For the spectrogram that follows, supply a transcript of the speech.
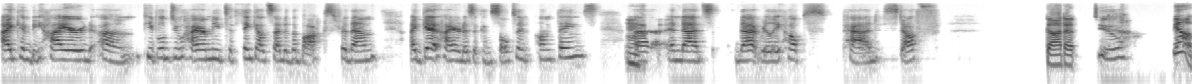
I can be hired. Um, people do hire me to think outside of the box for them. I get hired as a consultant on things, Mm. uh, and that's that really helps pad stuff Got it. too. Yeah.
